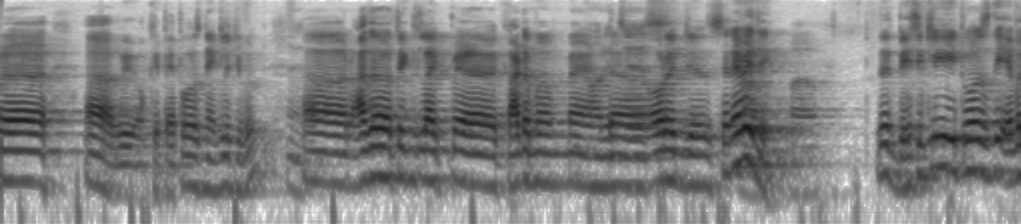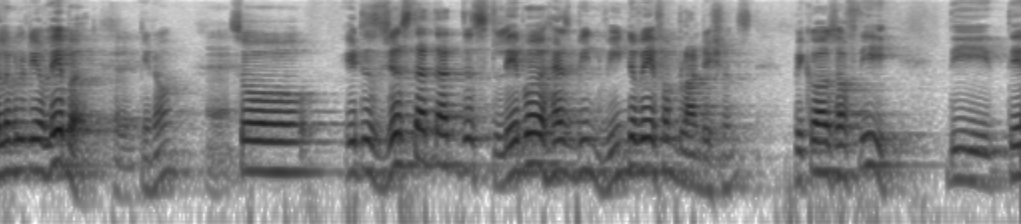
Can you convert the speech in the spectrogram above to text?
Uh, uh, we, okay, pepper was negligible. Uh, other things like uh, cardamom and Oranges. Uh, oranges and everything. wow That basically, it was the availability of labor. correct You know, yeah. so it is just that that this labor has been weaned away from plantations because of the the the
